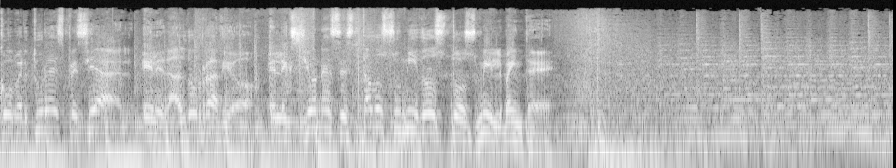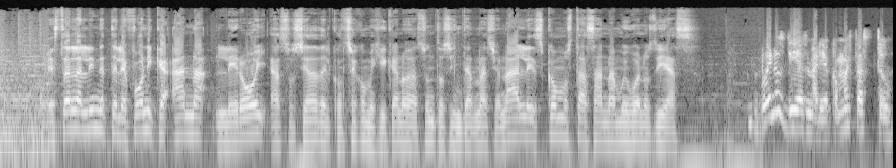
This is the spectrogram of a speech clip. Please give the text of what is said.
Cobertura especial El Heraldo Radio. Elecciones Estados Unidos 2020. Está en la línea telefónica Ana Leroy, asociada del Consejo Mexicano de Asuntos Internacionales. ¿Cómo estás, Ana? Muy buenos días. Buenos días, Mario. ¿Cómo estás tú?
